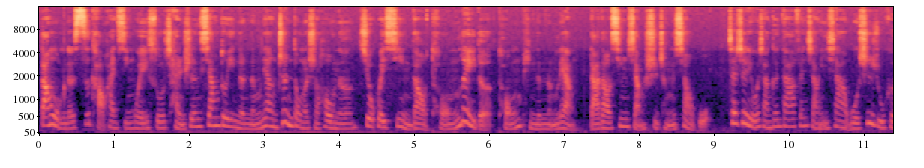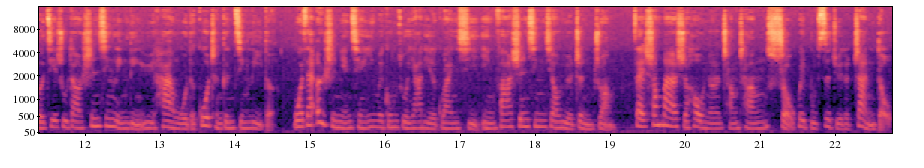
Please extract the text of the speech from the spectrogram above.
当我们的思考和行为所产生相对应的能量震动的时候呢，就会吸引到同类的同频的能量，达到心想事成的效果。在这里，我想跟大家分享一下我是如何接触到身心灵领域和我的过程跟经历的。我在二十年前因为工作压力的关系，引发身心焦虑的症状。在上班的时候呢，常常手会不自觉的颤抖。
